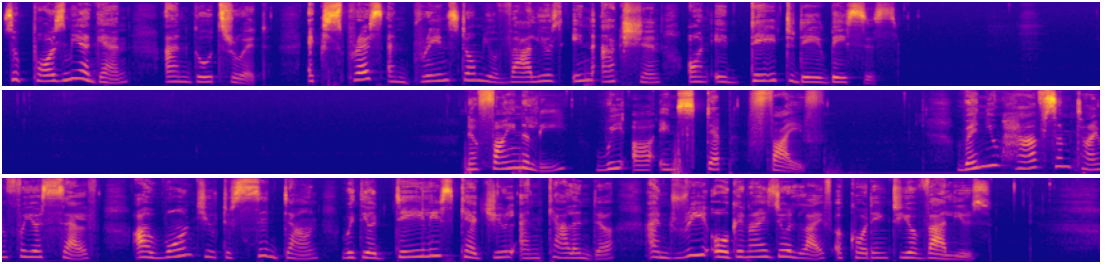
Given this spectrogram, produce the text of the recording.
So pause me again and go through it. Express and brainstorm your values in action on a day to day basis. Now, finally, we are in step five. When you have some time for yourself, I want you to sit down with your daily schedule and calendar and reorganize your life according to your values.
